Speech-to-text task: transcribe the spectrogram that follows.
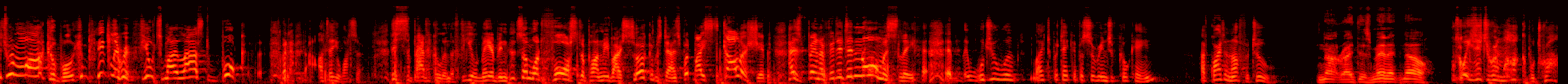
It's remarkable. It completely refutes my last book. But I'll tell you what, sir. This sabbatical in the field may have been somewhat forced upon me by circumstance, but my scholarship has benefited enormously. Uh, would you uh, like to partake of a syringe of cocaine? I've quite enough for two. Not right this minute, no. Oh, it's a remarkable drug.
